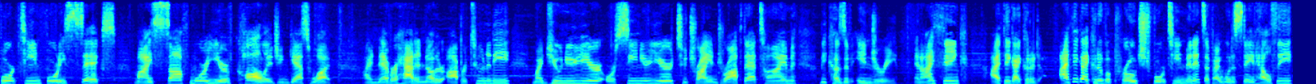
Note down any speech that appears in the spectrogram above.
1446 my sophomore year of college. And guess what? I never had another opportunity my junior year or senior year to try and drop that time because of injury. And I think I think I could have I think I could have approached 14 minutes if I would have stayed healthy.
